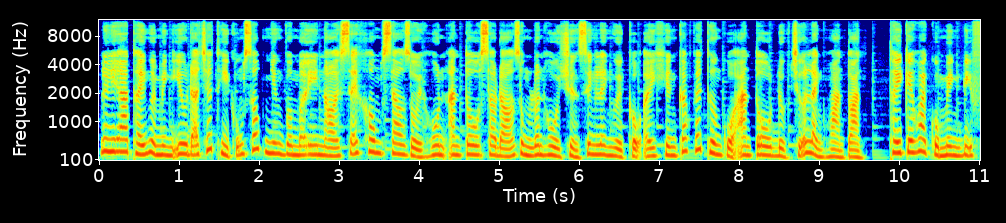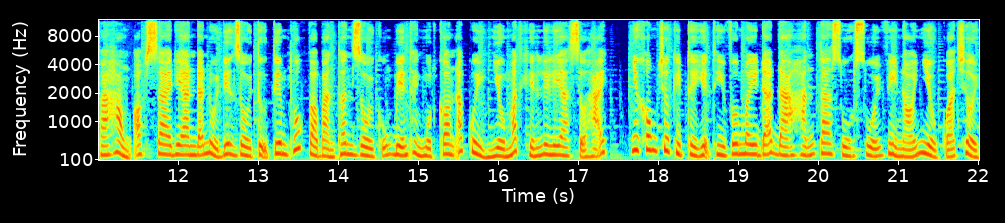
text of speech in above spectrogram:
Lilia thấy người mình yêu đã chết thì cũng sốc nhưng Vermey nói sẽ không sao rồi hôn Anto, sau đó dùng luân hồi chuyển sinh lên người cậu ấy khiến các vết thương của Anto được chữa lành hoàn toàn. Thấy kế hoạch của mình bị phá hỏng, Obsidian đã nổi điên rồi tự tiêm thuốc vào bản thân rồi cũng biến thành một con ác quỷ nhiều mắt khiến Lilia sợ hãi. Nhưng không chưa kịp thể hiện thì Vermey đã đá hắn ta xuống suối vì nói nhiều quá trời.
